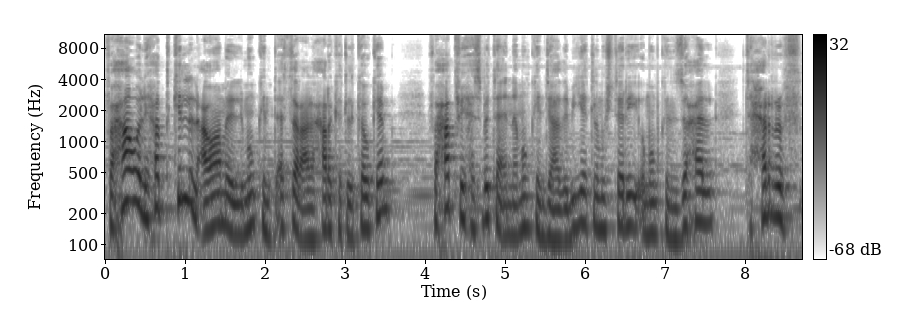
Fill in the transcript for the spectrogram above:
فحاول يحط كل العوامل اللي ممكن تأثر على حركة الكوكب فحط في حسبته أنه ممكن جاذبية المشتري وممكن زحل تحرف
